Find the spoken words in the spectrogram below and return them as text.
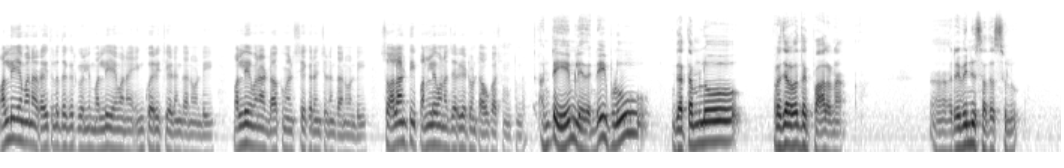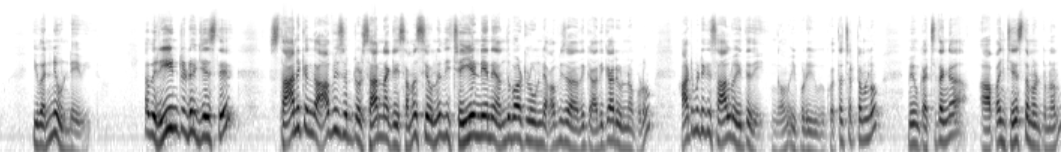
మళ్ళీ ఏమైనా రైతుల దగ్గరికి వెళ్ళి మళ్ళీ ఏమైనా ఎంక్వైరీ చేయడం కానివ్వండి మళ్ళీ ఏమైనా డాక్యుమెంట్స్ సేకరించడం కానివ్వండి సో అలాంటి పనులు ఏమైనా జరిగేటువంటి అవకాశం ఉంటుందా? అంటే ఏం లేదండి. ఇప్పుడు గతంలో ప్రజల వద్దకు పాలన రెవెన్యూ సదస్సులు ఇవన్నీ ఉండేవి. అవి రీఇంట్రడ్యూస్ చేస్తే స్థానికంగా ఆఫీస్ ఉంటాడు సార్ నాకు ఈ సమస్య ఉన్నది చెయ్యండి అని అందుబాటులో ఉండే ఆఫీస్ అధిక అధికారి ఉన్నప్పుడు ఆటోమేటిక్గా సాల్వ్ అవుతుంది ఇప్పుడు కొత్త చట్టంలో మేము ఖచ్చితంగా ఆ పని చేస్తామంటున్నారు.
